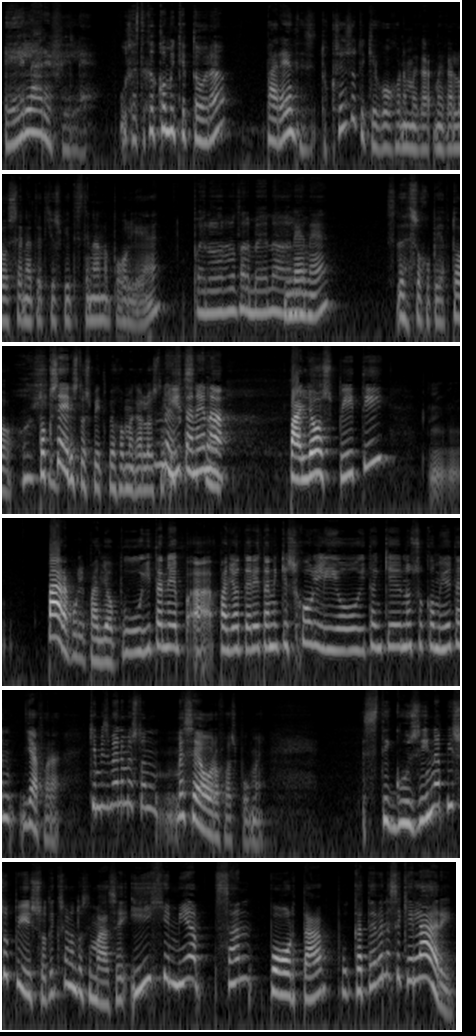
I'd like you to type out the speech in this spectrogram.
Έλα, ρε φίλε. Ουσιαστικά ακόμη και τώρα Παρένθεση. Το ξέρεις ότι και εγώ έχω να μεγα... μεγαλώσει σε ένα τέτοιο σπίτι στην Άνω Πόλη, ε; που ενώνονταν με ένα. Ναι, άλλο- ναι. Δεν σου έχω πει αυτό. Όχι. Το ξέρεις το σπίτι που έχω μεγαλώσει. Ναι, ήταν φυσικά. ένα παλιό σπίτι, μ, πάρα πολύ παλιό, που ήταν, παλιότερα ήταν και σχολείο, ήταν και νοσοκομείο, ήταν διάφορα. Και εμεί μένουμε στον μεσαίο όροφο, ας πούμε. Στην κουζίνα πίσω-πίσω, δεν ξέρω αν το θυμάσαι, είχε μία σαν πόρτα που κατέβαινε σε κελάρι.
